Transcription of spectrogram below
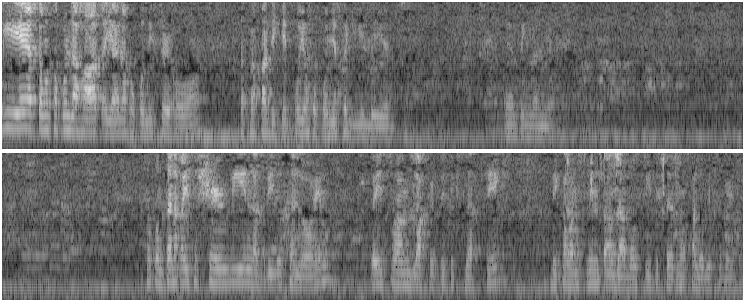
kalugit! Kamusta po lahat? Ayan ang kuko ni Sir O. Napakadikit po yung kuko niya sa gilid. Ayan, tingnan niyo. So, punta na kayo sa Sherwin Ladrillo Salon. Phase 1, Block 56, Lot 6. Di Kawans Mintal, Davao City, sa mga kalugit sa Gardo.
